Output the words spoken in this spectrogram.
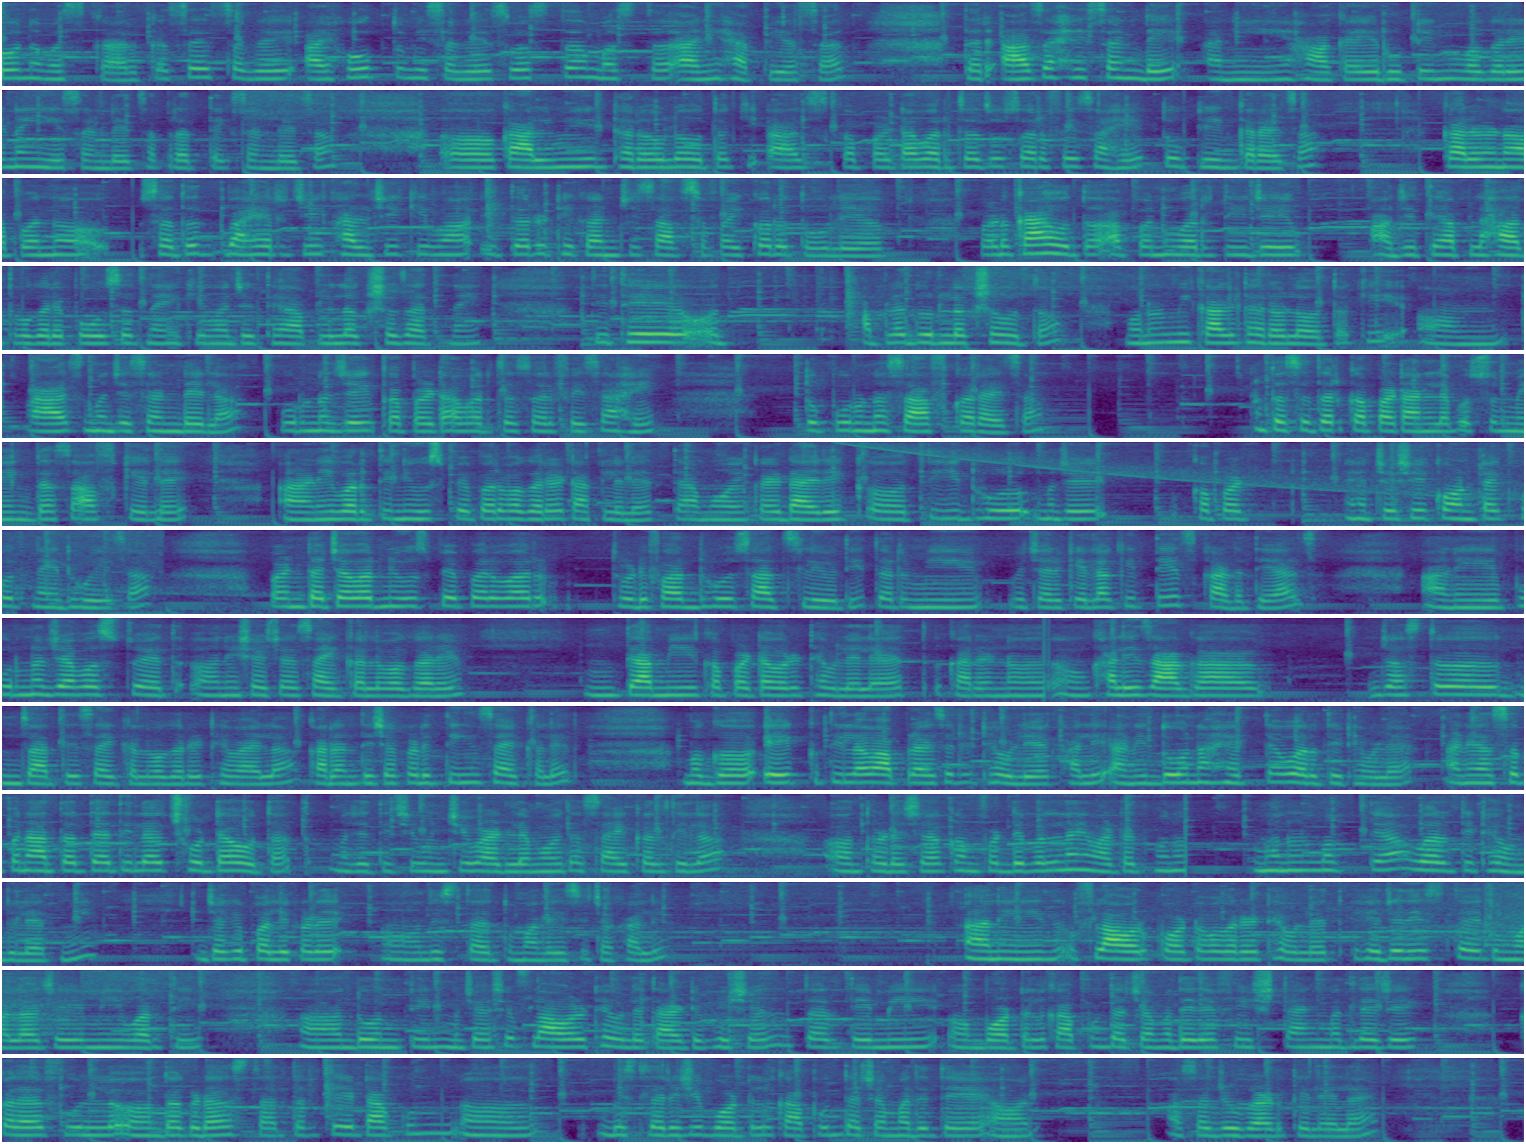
Hello नमस्कार. कसे आहेत सगळे? आय होप तुम्ही सगळे स्वस्त मस्त आणि हॅपी असाल. तर आज आहे संडे आणि हा काही रुटीन वगैरे नाही आहे संडेचा प्रत्येक संडेचा काल मी ठरवलं होतं की आज कपाटावरचा जो सरफेस आहे तो क्लीन करायचा. कारण आपण सतत बाहेरची खालची किंवा इतर ठिकाणची साफसफाई करतो लेअर पण काय होतं आपण वरती जे जिथे आपला हात वगैरे पोहोचत नाही किंवा जिथे आपलं लक्ष जात नाही तिथे आपलं दुर्लक्ष होतं. म्हणून मी काल ठरवलं होतं की आज म्हणजे संडेला पूर्ण जे कपाटावरचं सरफेस आहे तो पूर्ण साफ करायचा. तसं तर कपाट आणल्यापासून मी एकदा साफ केलं आहे आणि वरती न्यूजपेपर वगैरे टाकलेले आहेत. त्यामुळे काही डायरेक्ट ती धूळ म्हणजे कपाट ह्याच्याशी कॉन्टॅक्ट होत नाही धुळीचा. पण त्याच्यावर न्यूजपेपरवर थोडीफार धूळ साचली होती तर मी विचार केला की तेच काढते आज. आणि पूर्ण ज्या वस्तू आहेत निशाच्या सायकल वगैरे त्या मी कपाटावर ठेवलेल्या आहेत. कारण खाली जागा जास्त जाते सायकल वगैरे ठेवायला. कारण तिच्याकडे तीन सायकल आहेत. मग एक तिला वापरायसाठी ठेवली आहे खाली आणि दोन आहेत त्या वरती ठेवल्या आहे आणि असं पण आता त्या तिला छोट्या होतात. म्हणजे तिची उंची वाढल्यामुळे त्या सायकल तिला थोड्याशा कम्फर्टेबल नाही वाटत म्हणून म्हणून मग त्या वरती ठेवून दिल्या आहेत मी. ज्या की पलीकडे दिसत आहेत तुम्हाला ए सीच्या खाली. आणि फ्लावर पॉट वगैरे ठेवलेत. हे जे दिसतं आहे तुम्हाला जे मी वरती दोन तीन म्हणजे असे फ्लावर ठेवलेत आर्टिफिशियल तर ते मी बॉटल कापून त्याच्यामध्ये ते फिश टँकमधले जे कलरफुल दगडं असतात तर ते टाकून बिस्लरीची बॉटल कापून त्याच्यामध्ये ते असा जुगाड केलेला आहे.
